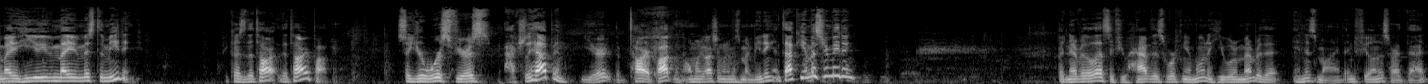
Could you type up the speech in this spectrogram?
might he even may have missed a meeting because of the tire, the tire popping. So your worst fears actually happen. You're the tire popping. Oh my gosh, I'm going to miss my meeting. And Taki, you missed your meeting. But nevertheless, if you have this working amuna, he will remember that in his mind and feel in his heart that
